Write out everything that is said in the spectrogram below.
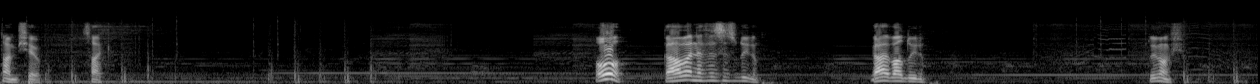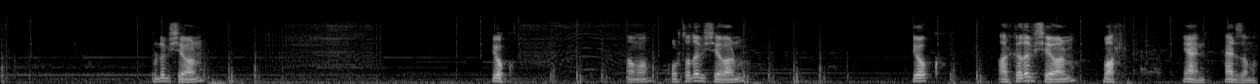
Tamam bir şey yok. Sakin. Oo! Galiba nefes sesi duydum. Galiba duydum. Duymamışım. Burada bir şey var mı? Yok. Tamam. Ortada bir şey var mı? Yok. Arkada bir şey var mı? Var. Yani her zaman.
